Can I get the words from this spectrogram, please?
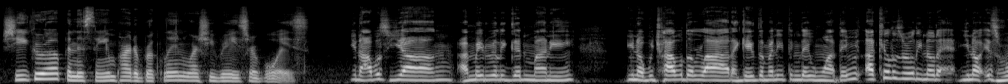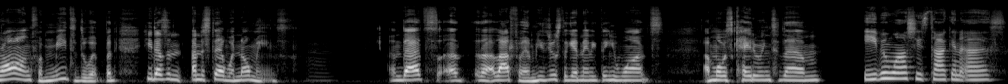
She grew up in the same part of Brooklyn where she raised her boys. You know, I was young, I made really good money. You know, we traveled a lot. I gave them anything they want. They, Akil doesn't really know that, you know, it's wrong for me to do it, but he doesn't understand what no means. Mm. And that's a, a lot for him. He's used to getting anything he wants. I'm always catering to them. Even while she's talking to us,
